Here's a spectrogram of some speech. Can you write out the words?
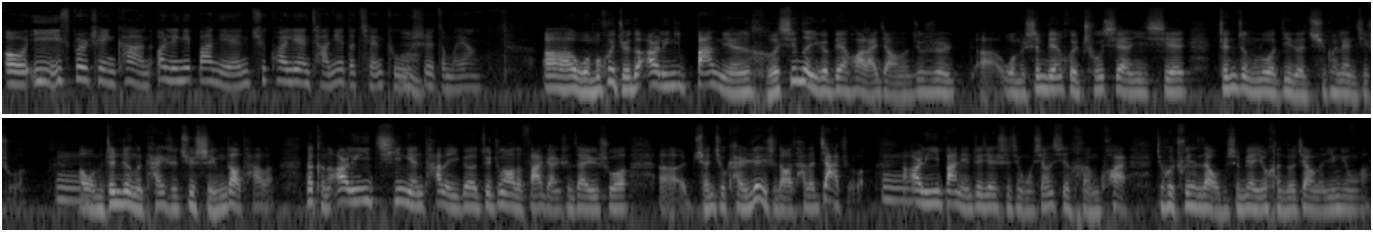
哦，以 eSport Chain 看，二零一八年区块链产业的前途是怎么样？啊、我们会觉得，二零一八年核心的一个变化来讲呢，就是啊、我们身边会出现一些真正落地的区块链技术了。嗯啊，我们真正的开始去使用到它了。那可能二零一七年它的一个最重要的发展是在于说，呃，全球开始认识到它的价值了。嗯二零一八年这件事情，我相信很快就会出现在我们身边，有很多这样的应用了。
